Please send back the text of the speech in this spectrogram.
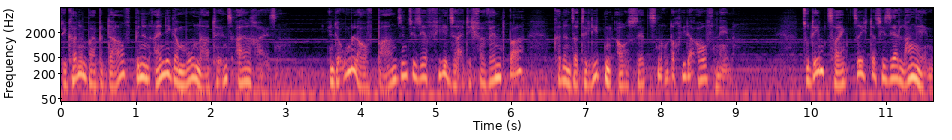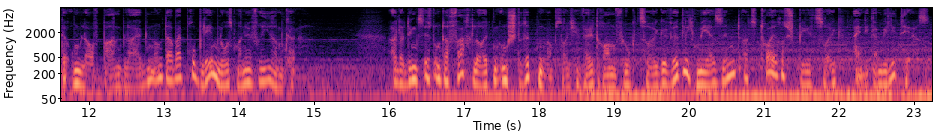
Sie können bei Bedarf binnen einiger Monate ins All reisen. In der Umlaufbahn sind sie sehr vielseitig verwendbar, können Satelliten aussetzen und auch wieder aufnehmen. Zudem zeigt sich, dass sie sehr lange in der Umlaufbahn bleiben und dabei problemlos manövrieren können. Allerdings ist unter Fachleuten umstritten, ob solche Weltraumflugzeuge wirklich mehr sind als teures Spielzeug einiger Militärs.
